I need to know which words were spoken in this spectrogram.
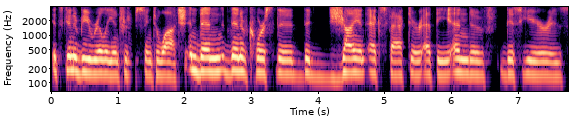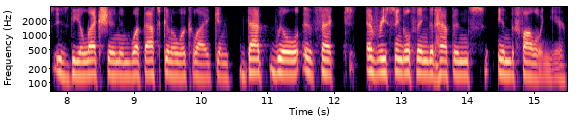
It's going to be really interesting to watch. And then then of course the the giant x factor at the end of this year is is the election and what that's going to look like. And that will affect every single thing that happens in the following year.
